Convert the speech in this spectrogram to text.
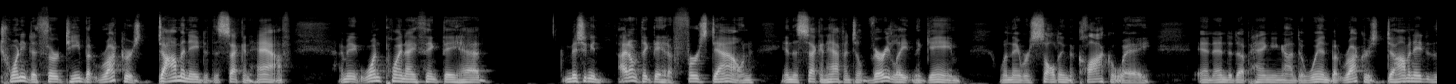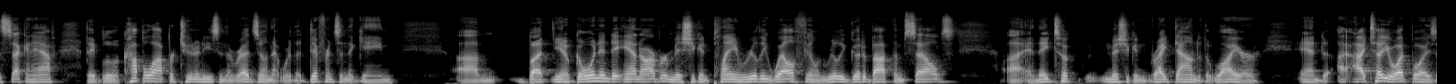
20 to 13, but Rutgers dominated the second half. I mean, at one point, I think they had Michigan, I don't think they had a first down in the second half until very late in the game when they were salting the clock away and ended up hanging on to win. But Rutgers dominated the second half. They blew a couple opportunities in the red zone that were the difference in the game. Um, but you know, going into Ann Arbor, Michigan playing really well, feeling really good about themselves. Uh, and they took Michigan right down to the wire. And I, I, tell you what, boys,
